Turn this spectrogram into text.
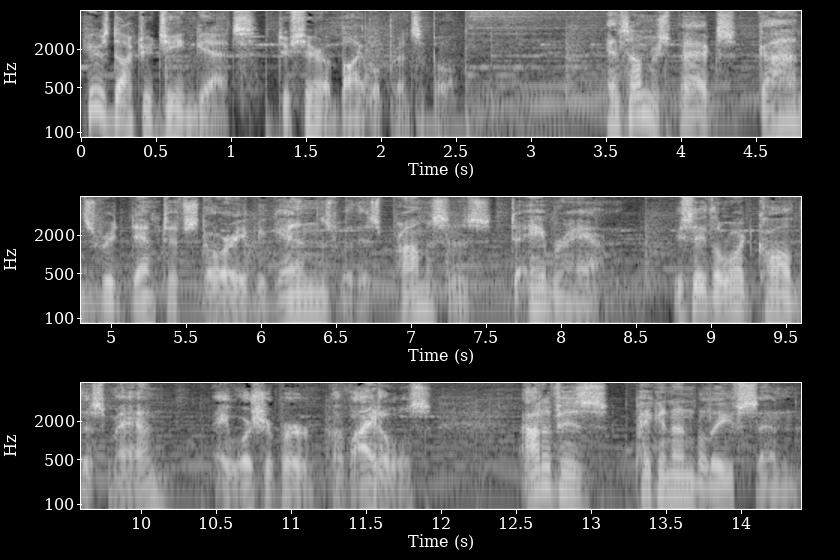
Here's Dr. Gene Getz to share a Bible principle. In some respects, God's redemptive story begins with his promises to Abraham. You see, the Lord called this man, a worshiper of idols, out of his pagan unbeliefs, and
